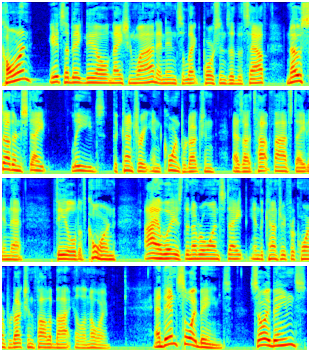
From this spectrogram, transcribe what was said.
Corn, it's a big deal nationwide and in select portions of the South. No southern state leads the country in corn production as a top five state in that field of corn. Iowa is the number one state in the country for corn production, followed by Illinois. And then soybeans. Soybeans,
